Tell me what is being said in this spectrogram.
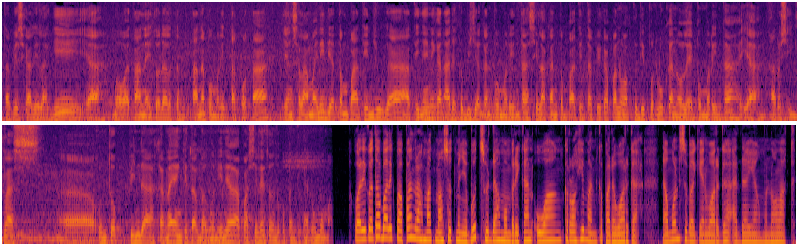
Tapi sekali lagi ya bahwa tanah itu adalah tanah pemerintah kota yang selama ini dia tempatin juga. Artinya ini kan ada kebijakan pemerintah silakan tempatin. Tapi kapan waktu diperlukan oleh pemerintah ya harus ikhlas uh, untuk pindah karena yang kita bangun ini adalah fasilitas untuk kepentingan umum. Wali Kota Balikpapan Rahmat Masud menyebut sudah memberikan uang kerohiman kepada warga. Namun sebagian warga ada yang menolak.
